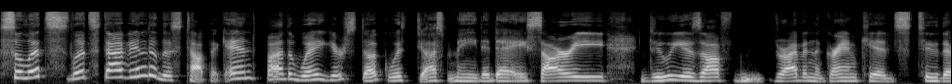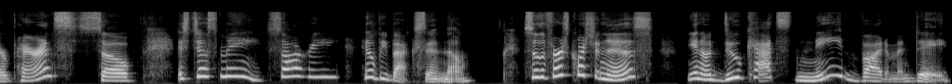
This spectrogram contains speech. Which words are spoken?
So let's let's dive into this topic. And by the way, you're stuck with just me today. Sorry, Dewey is off driving the grandkids to their parents, so it's just me. Sorry. He'll be back soon though. So the first question is, you know, do cats need vitamin D?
